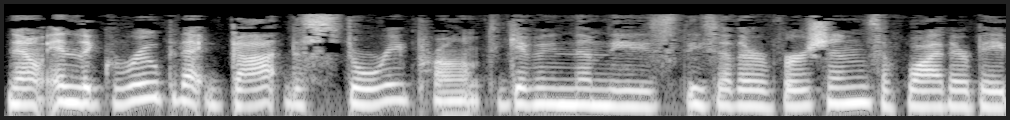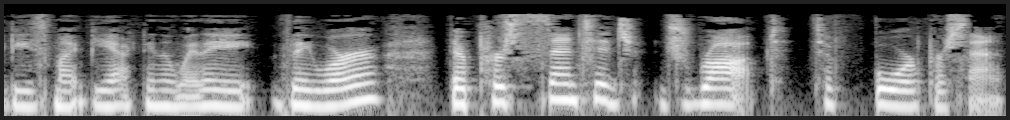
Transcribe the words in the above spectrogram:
Now in the group that got the story prompt, giving them these, these other versions of why their babies might be acting the way they, they were, their percentage dropped to 4%.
